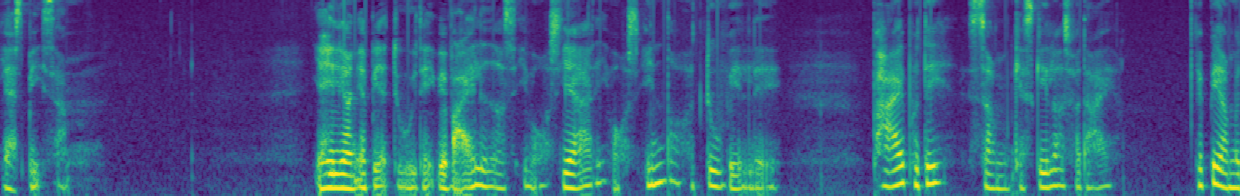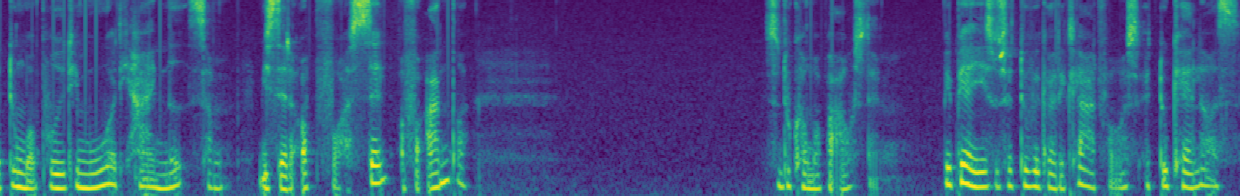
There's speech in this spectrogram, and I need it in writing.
Lad os bede sammen. Ja, Helion, jeg beder, at du i dag vil vejlede os i vores hjerte, i vores indre, og du vil øh, pege på det, som kan skille os fra dig. Jeg beder om, at du må bryde de mure, de hegn ned, som vi sætter op for os selv og for andre, så du kommer på afstand. Vi beder Jesus, at du vil gøre det klart for os, at du kalder os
